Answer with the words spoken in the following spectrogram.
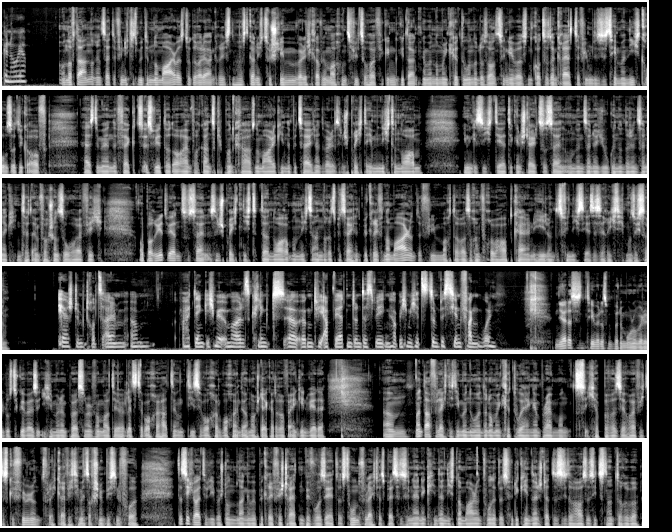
Genau, ja. Und auf der anderen Seite finde ich das mit dem Normal, was du gerade angerissen hast, gar nicht so schlimm, weil ich glaube, wir machen uns viel zu häufig Gedanken über Nomenklaturen oder sonst irgendwas. Und Gott sei Dank reißt der Film dieses Thema nicht großartig auf. Heißt im Endeffekt, es wird dort auch einfach ganz klipp und klar als normale Kinder bezeichnet, weil es entspricht eben nicht der Norm, im Gesicht derartig entstellt zu sein und in seiner Jugend oder in seiner Kindheit einfach schon so häufig operiert werden zu sein. Es entspricht nicht der Norm und nichts anderes bezeichnet Begriff normal und der Film macht daraus auch einfach überhaupt keinen Hehl und das finde ich sehr, sehr, sehr richtig, muss ich sagen. Ja, stimmt trotz allem. Ähm, denke ich mir immer, das klingt äh, irgendwie abwertend und deswegen habe ich mich jetzt so ein bisschen fangen wollen. Ja, das ist ein Thema, das man bei der Monowelle lustigerweise ich in meinem Personal-Format ja letzte Woche hatte und diese Woche am Wochenende auch noch stärker darauf eingehen werde. Ähm, man darf vielleicht nicht immer nur an der Nomenklatur hängen bleiben und ich habe aber sehr häufig das Gefühl, und vielleicht greife ich dem jetzt auch schon ein bisschen vor, dass sich Leute lieber stundenlang über Begriffe streiten, bevor sie etwas tun. Vielleicht was Besseres in einen Kindern nicht normal und tun etwas für die Kinder, anstatt dass sie zu Hause sitzen und darüber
